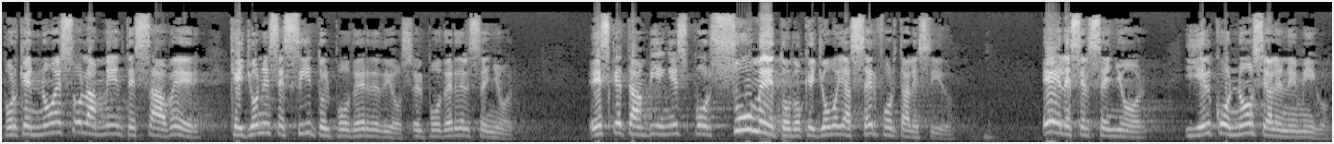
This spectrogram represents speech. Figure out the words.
Porque no es solamente saber que yo necesito el poder de Dios, el poder del Señor. Es que también es por su método que yo voy a ser fortalecido. Él es el Señor y Él conoce al enemigo.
